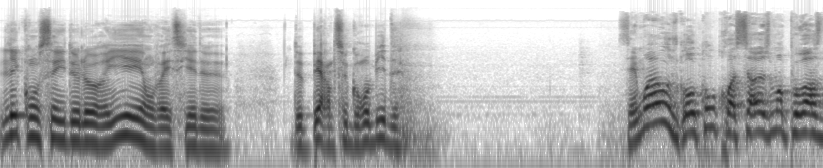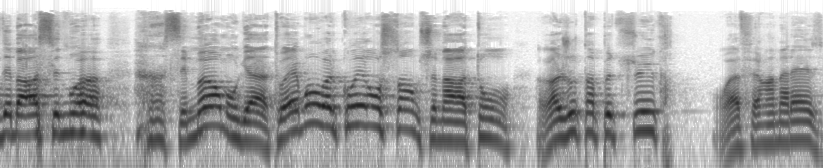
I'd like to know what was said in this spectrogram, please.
les conseils de Laurie et on va essayer de, de perdre ce gros bide. C'est moi ou ce gros con croit sérieusement pouvoir se débarrasser de moi? C'est mort, mon gars. Toi et moi, on va le courir ensemble, ce marathon. Rajoute un peu de sucre. On va faire un malaise.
